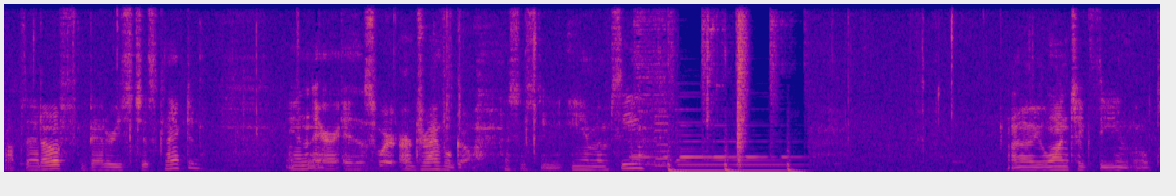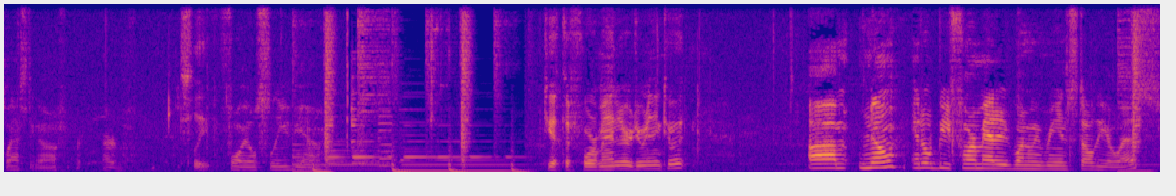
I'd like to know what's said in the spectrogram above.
Pop that off. Battery's disconnected. And there is where our drive will go. This is the eMMC. Uh, you want to take the little plastic off, or, or Sleep. foil sleeve, yeah. Do you have to format it or do anything to it? Um, no, it'll be formatted when we reinstall the OS.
